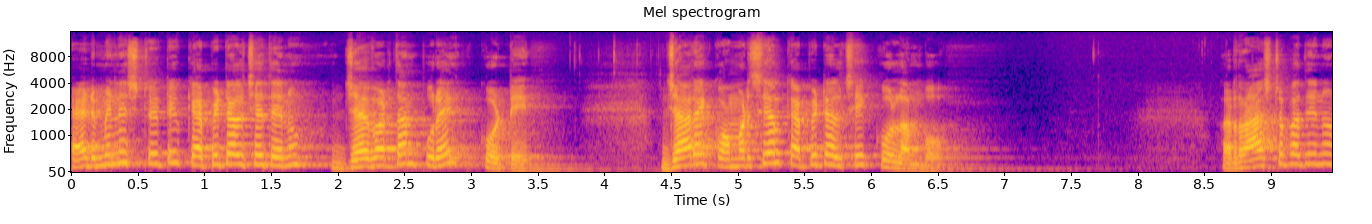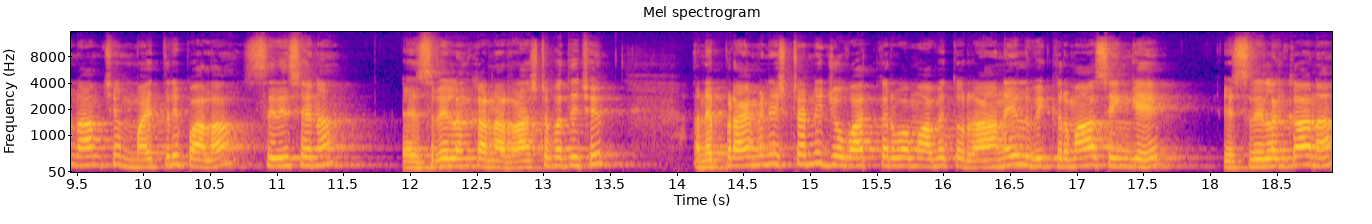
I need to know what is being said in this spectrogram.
એડમિનિસ્ટ્રેટિવ કેપિટલ છે તેનું જયવર્ધનપુરે કોટે. જ્યારે કોમર્શિયલ કેપિટલ છે કોલંબો. રાષ્ટ્રપતિનું નામ છે મૈત્રીપાલા સિરિસેના. એ શ્રીલંકાના રાષ્ટ્રપતિ છે. અને પ્રાઇમ મિનિસ્ટરની જો વાત કરવામાં આવે તો રાનિલ વિક્રમાસિંઘે એ શ્રીલંકાના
